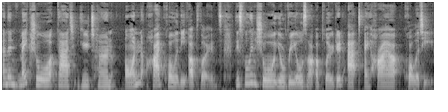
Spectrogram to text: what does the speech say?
and then make sure that you turn on high quality uploads. This will ensure your reels are uploaded at a higher quality.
